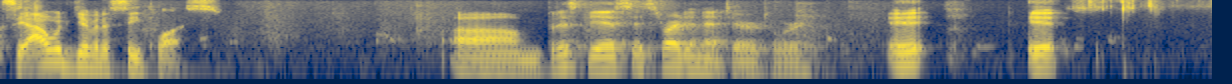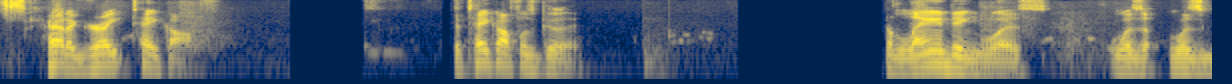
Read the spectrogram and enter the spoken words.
See, I would give it a C plus. Um, But it's yes, it's right in that territory. it it had a great takeoff. The takeoff was good. The landing was was was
